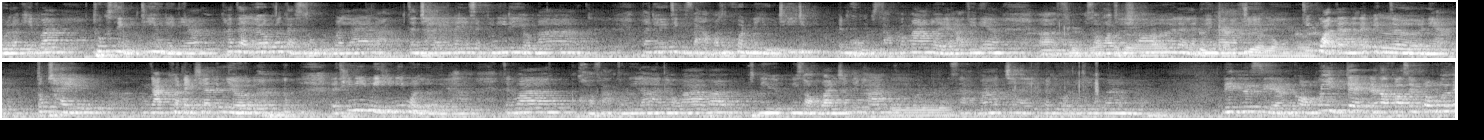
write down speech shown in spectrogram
ดูแล้วคิดว่าทุกสิ่งที่อยู่ในนี้ถ้าจะเริ่มตั้งแต่ศูนย์วันแรกอะจะใช้อะไรจากที่นี่ได้เยอะมากและที่จริงสาวว่าทุกคนมาอยู่ที่เป็นขุมทรัพย์มากๆเลยค่ะที่เนี่ยสวทชหลายๆหน่วยงานที่ที่กว่าจะได้ไปเจอเนี่ยต้องใช้งัดคอนเนคชั่นเยอะ แต่ที่นี่มีที่นี่หมดเลยค่ะแต่ว่าขอฝากตรงนี้แล้วกัค่ะว่าว่ามีมีสองวันใช่ไหมคะสามารถใช้ประโยชน์ได้เยอะมากนี่คือเสียงของผู้หญิงเก่งนะคะขอเสียงปรบมือ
